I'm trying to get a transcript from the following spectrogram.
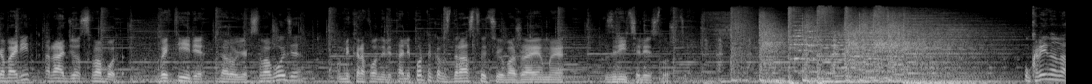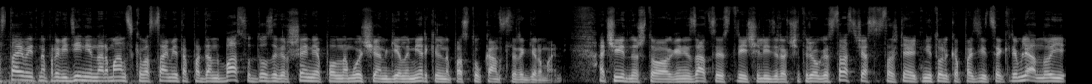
Говорит Радио Свобода. В эфире «Дороги к свободе». У микрофона Виталий Портников. Здравствуйте, уважаемые зрители и слушатели. Украина настаивает на проведении нормандского саммита по Донбассу до завершения полномочий Ангелы Меркель на посту канцлера Германии. Очевидно, что организация встречи лидеров четырех государств сейчас осложняет не только позиция Кремля, но и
